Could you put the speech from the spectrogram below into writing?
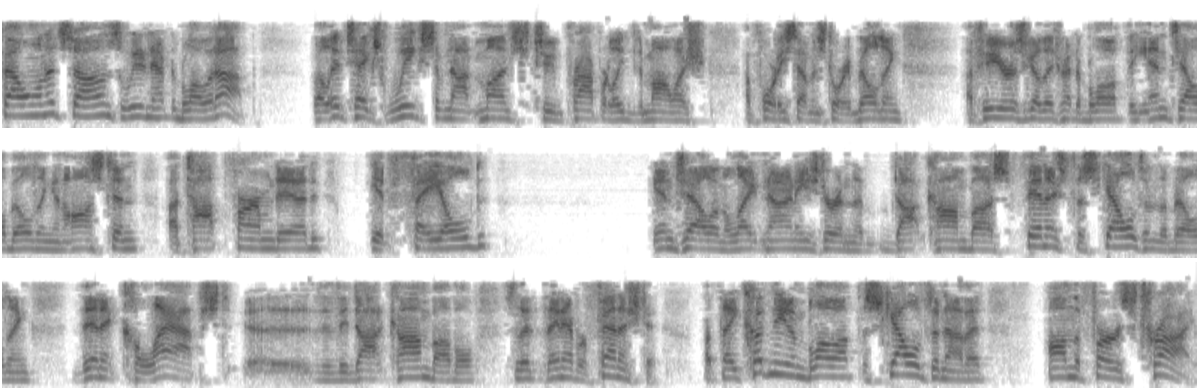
fell on its own, so we didn't have to blow it up. Well, it takes weeks, if not months, to properly demolish a 47-story building. A few years ago, they tried to blow up the Intel building in Austin. A top firm did. It failed. Intel in the late 90s during the dot-com bust finished the skeleton of the building. Then it collapsed, uh, the, the dot-com bubble, so that they never finished it. But they couldn't even blow up the skeleton of it on the first try,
